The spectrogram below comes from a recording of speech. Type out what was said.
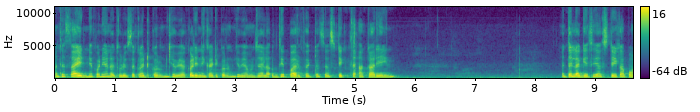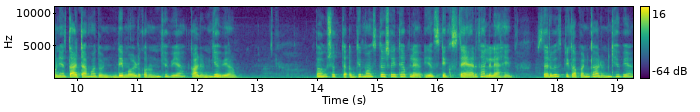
आता साईडने पण याला थोडंसं कट करून घेऊया कडेने कट करून घेऊया म्हणजे याला अगदी परफेक्ट असं स्टिकचा आकार येईल आता लगेच या स्टिक आपण या ताटामधून डिमोल्ड करून घेऊया काढून घेऊया. पाहू शकता अगदी मस्त अशा इथे आपल्या या स्टिक्स तयार झालेल्या आहेत. सर्व स्टिक आपण काढून घेऊया.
